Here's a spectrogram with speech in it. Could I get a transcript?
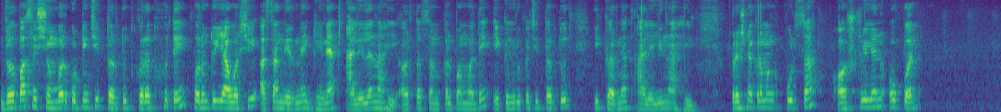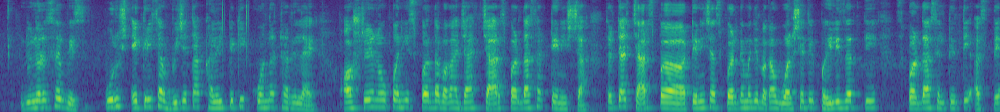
जवळपास शंभर कोटींची तरतूद करत होते परंतु यावर्षी असा निर्णय घेण्यात आलेला नाही. अर्थसंकल्पामध्ये एकही रुपयाची तरतूद ही करण्यात आलेली नाही. प्रश्न क्रमांक पुढचा ऑस्ट्रेलियन ओपन दोन हजार सव्वीस पुरुष एकरीचा विजेता खालीलपैकी कोण ठरलेला आहे? ऑस्ट्रेलियन ओपन ही स्पर्धा बघा ज्या चार स्पर्धा असतात टेनिसच्या तर त्या चार स्प टेनिसच्या स्पर्धेमध्ये बघा वर्षातील पहिली जर ती स्पर्धा असेल तर ती असते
